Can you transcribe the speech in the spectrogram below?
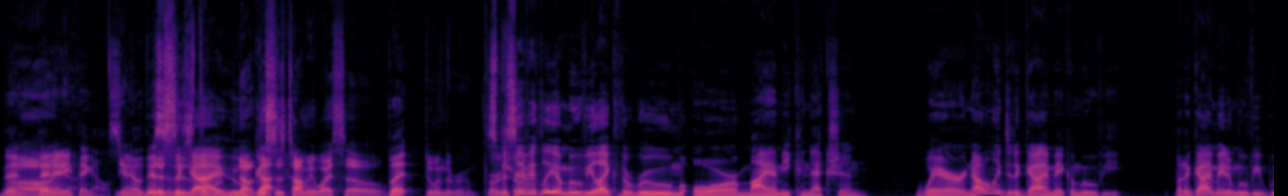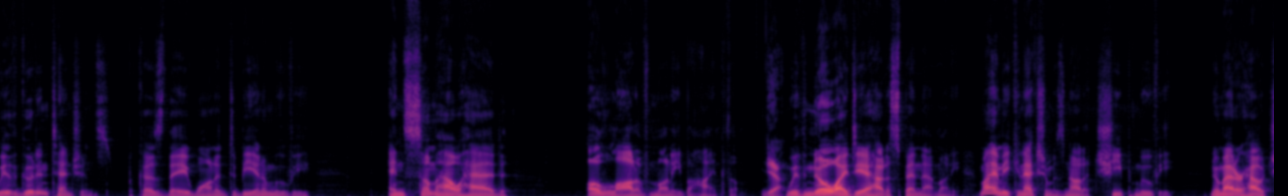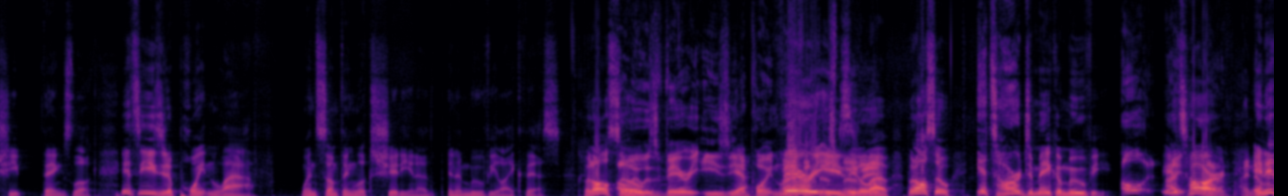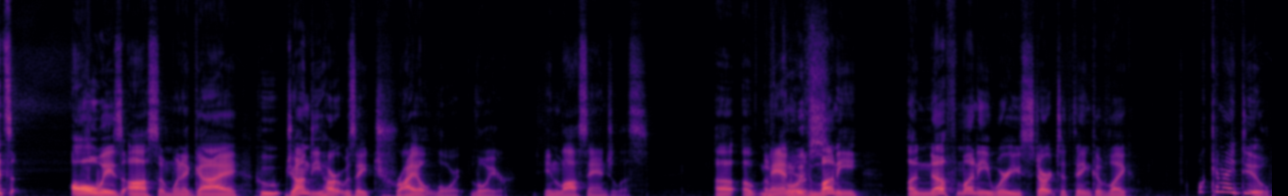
than Oh, than yeah. anything else. Yeah. You know, this, is a guy Room. who no, got this is Tommy Wiseau, But doing the room for sure. specifically a movie like The Room or Miami Connection, where not only did a guy make a movie, but a guy made a movie with good intentions because they wanted to be in a movie and somehow had a lot of money behind them. Yeah. With no idea how to spend that money. Miami Connection was not a cheap movie, no matter how cheap things look. It's easy to point and laugh when something looks shitty in a in a movie like this. But oh, also oh, it was very easy yeah, to point and laugh very at this easy to laugh. But also, it's hard to make a movie. Oh, It's I- hard, yeah, I know. and it's always awesome when a guy who John D. Hart was a trial law- lawyer in Los Angeles, a, a man with money, enough money where you start to think of like, what can I do?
